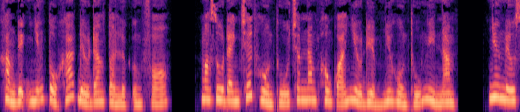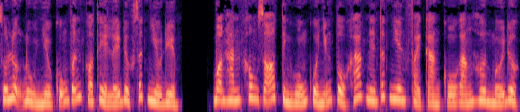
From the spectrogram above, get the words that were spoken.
Khẳng định những tổ khác đều đang toàn lực ứng phó. Mặc dù đánh chết hồn thú trăm năm không quá nhiều điểm như hồn thú nghìn năm, nhưng nếu số lượng đủ nhiều cũng vẫn có thể lấy được rất nhiều điểm. Bọn hắn không rõ tình huống của những tổ khác nên tất nhiên phải càng cố gắng hơn mới được.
